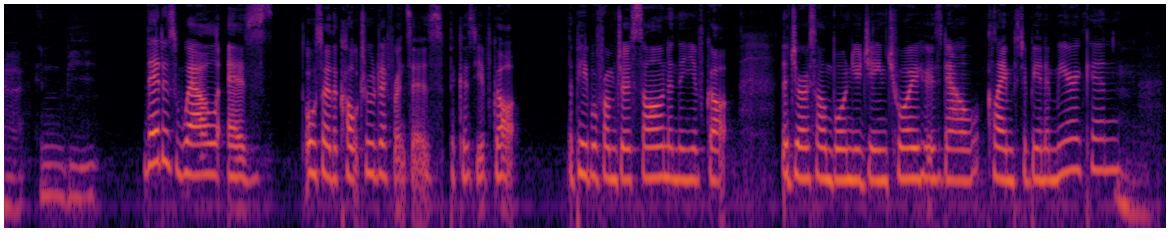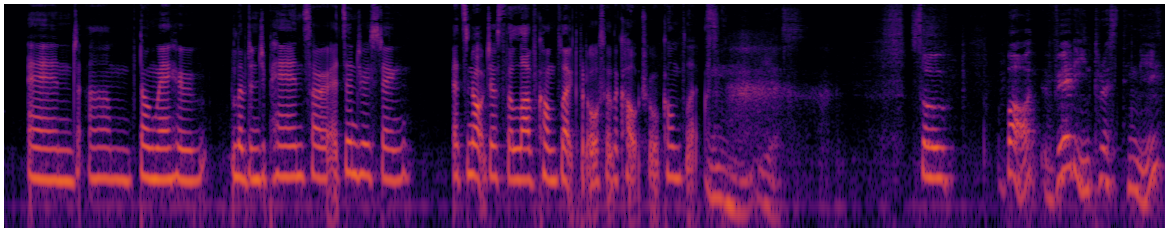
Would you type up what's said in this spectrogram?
uh, envy. that as well as also the cultural differences, because you've got the people from Joseon, and then you've got the Joseon-born Eugene Choi, who's now claims to be an American, and um, Dongmei, who lived in Japan. So it's interesting. It's not just the love conflict, but also the cultural conflicts. Mm, yes. So, but very interestingly,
